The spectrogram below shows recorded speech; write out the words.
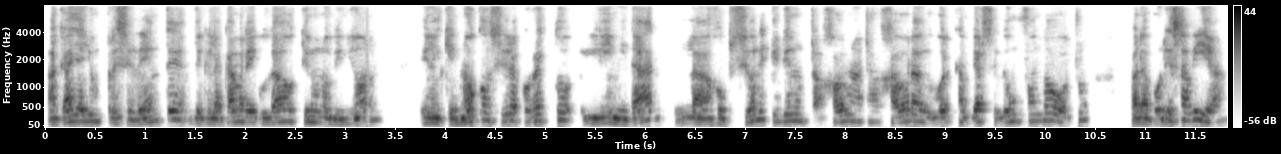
acá ya hay un precedente de que la Cámara de Diputados tiene una opinión en el que no considera correcto limitar las opciones que tiene un trabajador o una trabajadora de poder cambiarse de un fondo a otro para por esa vía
